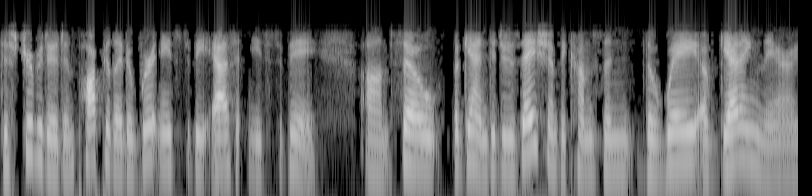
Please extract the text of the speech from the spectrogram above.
distributed and populated where it needs to be as it needs to be. Um, so again, digitization becomes the, the way of getting there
